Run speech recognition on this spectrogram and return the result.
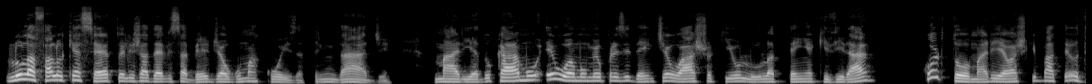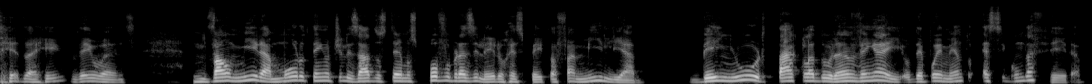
Lula fala o que é certo, ele já deve saber de alguma coisa. Trindade. Maria do Carmo, eu amo o meu presidente, eu acho que o Lula tenha que virar. Cortou, Maria, eu acho que bateu o dedo aí, veio antes. Valmira, Moro tem utilizado os termos povo brasileiro, respeito à família. Benhur, Tacla Duran, vem aí. O depoimento é segunda-feira.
